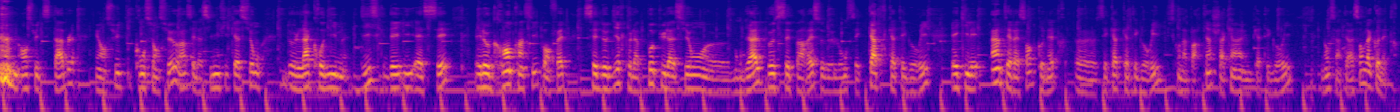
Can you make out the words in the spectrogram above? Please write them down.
ensuite stable et ensuite consciencieux. Hein, c'est la signification de l'acronyme DISC, D-I-S-C. Et le grand principe, en fait, c'est de dire que la population euh, mondiale peut se séparer selon ces quatre catégories et qu'il est intéressant de connaître euh, ces quatre catégories, puisqu'on appartient chacun à une catégorie. Donc c'est intéressant de la connaître.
